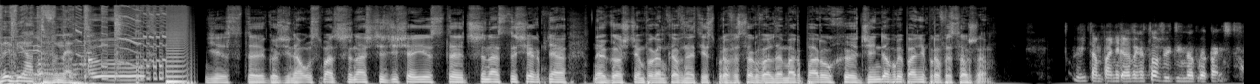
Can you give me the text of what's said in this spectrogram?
Wywiad wnet. Jest e, godzina 8.13. Dzisiaj jest e, 13 sierpnia. E, Gościem poranka wnet jest profesor Waldemar Paruch. Dzień dobry, panie profesorze. Witam panie redaktorze, dzień dobry państwu.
